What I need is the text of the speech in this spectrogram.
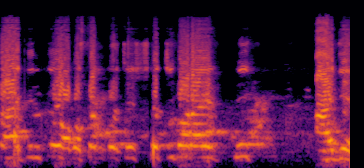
তারা কিন্তু অবস্থান করছে সচিবালয়ের ঠিক আগে।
